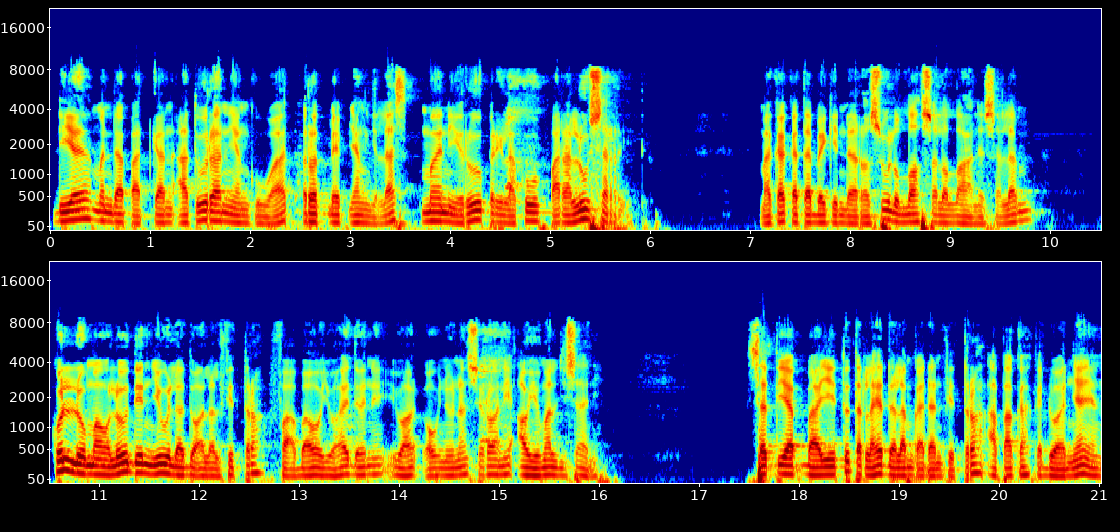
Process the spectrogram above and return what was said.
dia mendapatkan aturan yang kuat, roadmap yang jelas, meniru perilaku para loser itu. Maka kata baginda Rasulullah sallallahu alaihi wasallam, "Kullu mauludin yuladu 'alal fitrah fa abawu yuhadani wa yunasirani aw yumaljisani." Setiap bayi itu terlahir dalam keadaan fitrah, apakah keduanya yang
